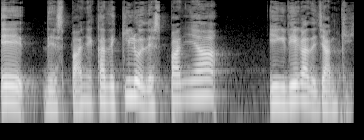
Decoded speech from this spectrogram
E de España, K de kilo de España, Y de Yankee.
